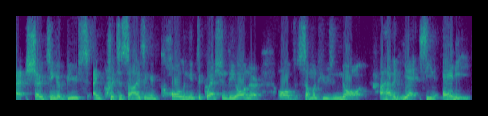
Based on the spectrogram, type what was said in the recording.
Uh, shouting abuse and criticizing and calling into question the honor of someone who's not. I haven't yet seen any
